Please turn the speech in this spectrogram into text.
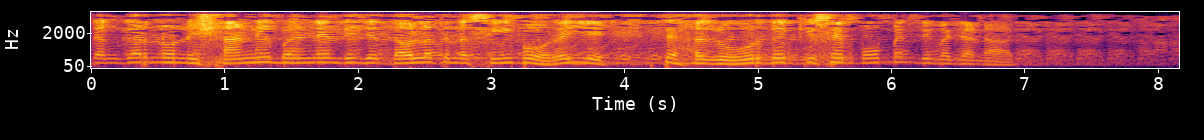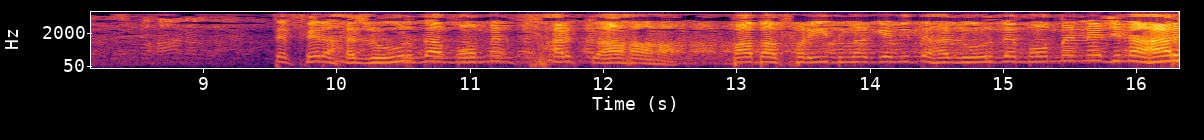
ڈنگر نو نشانی بننے دی جے دولت نصیب ہو رہی ہے تے حضور دے کسے مومن دی وجہ نال۔ تے پھر حضور دا مومن فرق آہا ہا بابا فرید ورگے بھی تے حضور دے مومن نے جنہ ہر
